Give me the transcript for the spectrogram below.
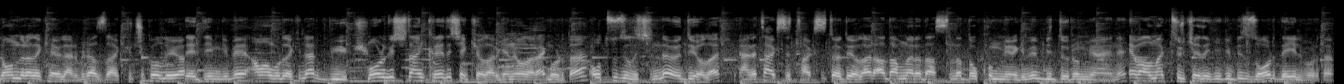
Londra'daki evler biraz daha küçük oluyor dediğim gibi ama buradakiler büyük. Mortgage'dan kredi çekiyorlar genel olarak burada. 30 yıl içinde ödüyorlar. Yani taksit taksit ödüyorlar. Adamlara da aslında dokunmuyor gibi bir durum yani. Ev almak Türkiye'deki gibi zor değil burada.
